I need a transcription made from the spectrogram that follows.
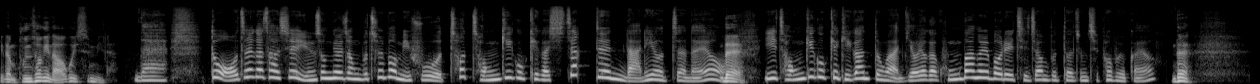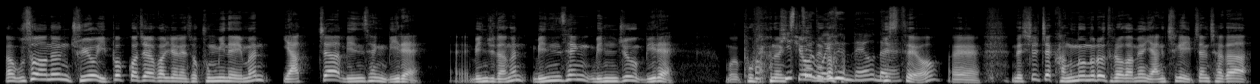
이런 분석이 나오고 있습니다. 네. 또 어제가 사실 윤석열 정부 출범 이후 첫 정기국회가 시작된 날이었잖아요. 네. 이 정기국회 기간 동안 여야가 공방을 벌일 지점부터 좀 짚어볼까요? 네. 아, 우선은 주요 입법 과제와 관련해서 국민의힘은 약자 민생 미래, 민주당은 민생 민주 미래 뭐 보면은 어, 키워드가 네. 비슷해요. 예. 네. 근데 실제 강론으로 들어가면 양측의 입장 차가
